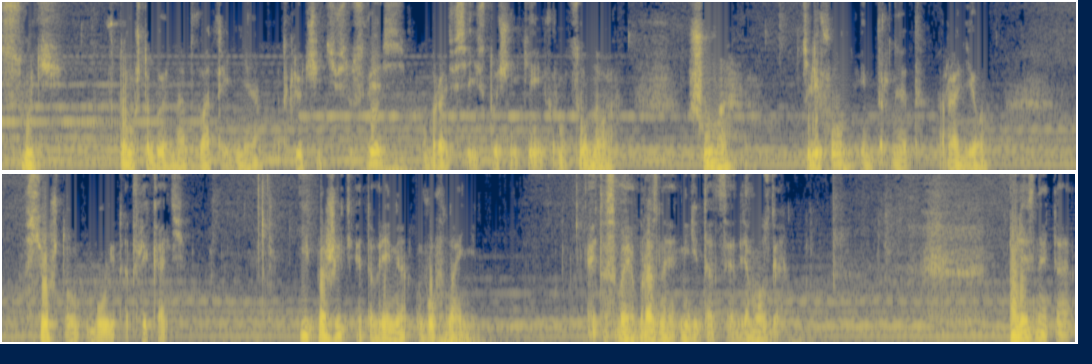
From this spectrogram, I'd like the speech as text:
Суть в том, чтобы на 2-3 дня отключить всю связь, убрать все источники информационного шума, телефон, интернет, радио, все, что будет отвлекать. И пожить это время в офлайне. Это своеобразная медитация для мозга. Полезно это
